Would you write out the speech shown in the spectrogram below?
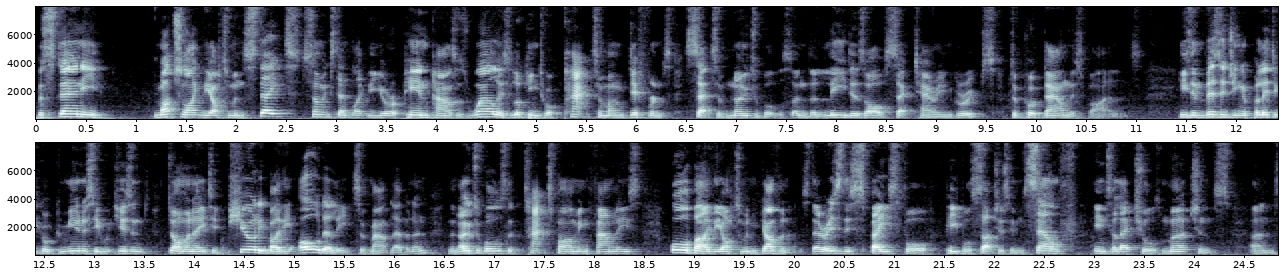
Bustani much like the Ottoman state, to some extent like the European powers as well, is looking to a pact among different sets of notables and the leaders of sectarian groups to put down this violence. He's envisaging a political community which isn't dominated purely by the old elites of Mount Lebanon, the notables, the tax farming families, or by the Ottoman governors. There is this space for people such as himself, intellectuals, merchants, and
